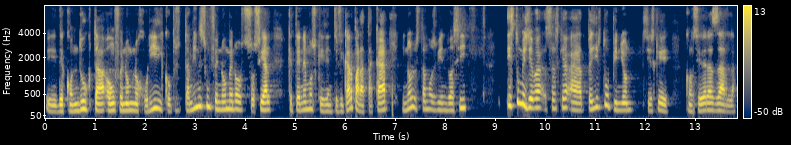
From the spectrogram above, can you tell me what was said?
eh, de conducta o un fenómeno jurídico, pues también es un fenómeno social que tenemos que identificar para atacar y no lo estamos viendo así. Esto me lleva, Saskia, a pedir tu opinión, si es que consideras darla,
